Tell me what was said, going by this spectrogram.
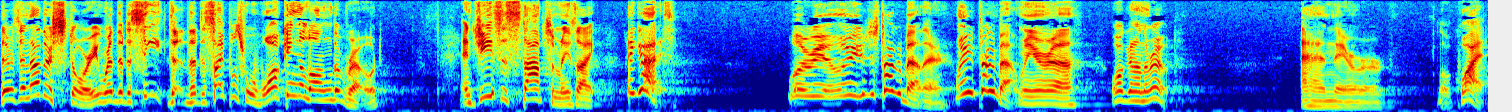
There's another story where the, the, disciples were walking along the road and Jesus stops them and he's like, Hey guys, what were you, what you just talking about there? What are you talking about when you're uh, walking on the road? And they were a little quiet.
